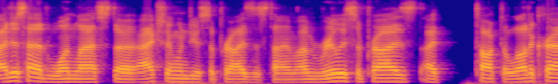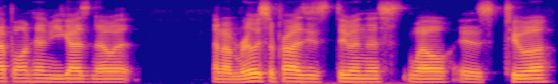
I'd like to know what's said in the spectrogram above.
I just had one last. Uh, actually, I'm going to do a surprise this time. I'm really surprised. I talked a lot of crap on him. You guys know it, and I'm really surprised he's doing this well. Is Tua?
